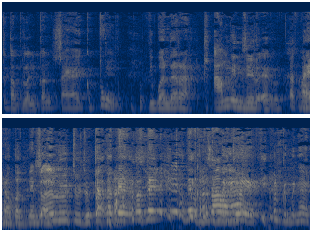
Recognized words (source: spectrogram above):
tetap dilanjutkan, saya kepung di bandara. Amin sih lek aku. Main dong Coldplay. Soalnya lucu, Cuk. Kak Coldplay, Coldplay, Coldplay pada pesawat Cuk. Kan gendeng aja.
